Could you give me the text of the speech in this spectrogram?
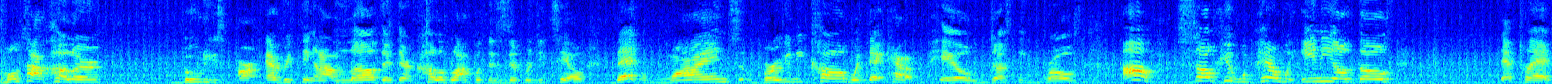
multicolor booties are everything, and I love that they're color block with the zipper detail. That wines burgundy color with that kind of pale, dusty rose. Oh, so cute. Will pair with any of those that plaid,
